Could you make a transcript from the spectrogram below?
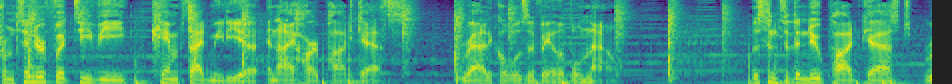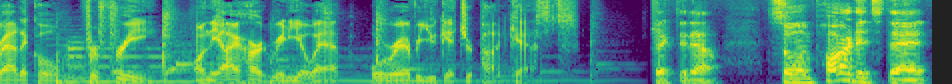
From Tenderfoot TV, Campside Media, and iHeart Podcasts, Radical is available now. Listen to the new podcast, Radical, for free on the iHeartRadio app or wherever you get your podcasts. Checked it out. So, in part, it's that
